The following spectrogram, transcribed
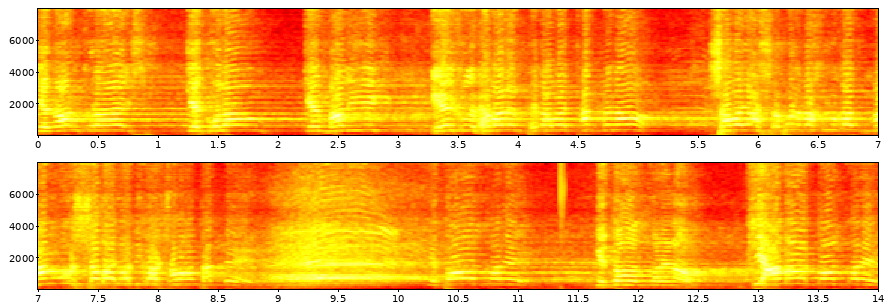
কে নন কুরাইশ কে গোলাম, কে মালিক, এর কোনো ভেদাভেদ ভেদাভেদ থাকবে না। সবাই আশরাফুল মাখলুকাত মানুষ, সবার অধিকার সমান থাকবে। কে দল করে, কে দল করে না? কি আমার দল করে,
